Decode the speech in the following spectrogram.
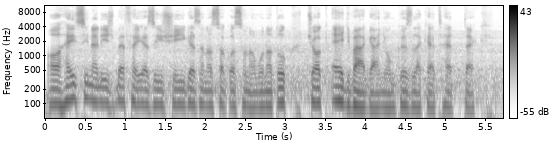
A helyszínen is befejezéséig ezen a szakaszon a vonatok csak egy vágányon közlekedhettek.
